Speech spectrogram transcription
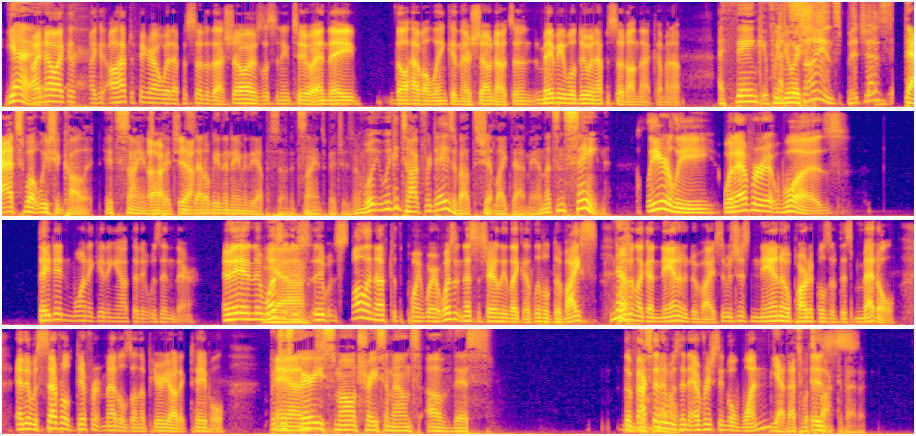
Yeah. I know I can I can I'll have to figure out what episode of that show I was listening to and they they'll have a link in their show notes and maybe we'll do an episode on that coming up. I think if we do a sh- science, bitches. that's what we should call it. It's science All right, bitches. yeah. That'll be the name of the episode. It's science bitches, and we we could talk for days about shit like that, man. That's insane. Clearly, whatever it was, they didn't want it getting out that it was in there. And it, and it wasn't Yeah. it was- it was small enough to the point where it wasn't necessarily like a little device. No. It wasn't like a nano device. It was just nanoparticles of this metal. And it was several different metals on the periodic table. But just very small trace amounts of this. The this fact that it was in every single one Yeah, that's what's Is- fucked about it.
